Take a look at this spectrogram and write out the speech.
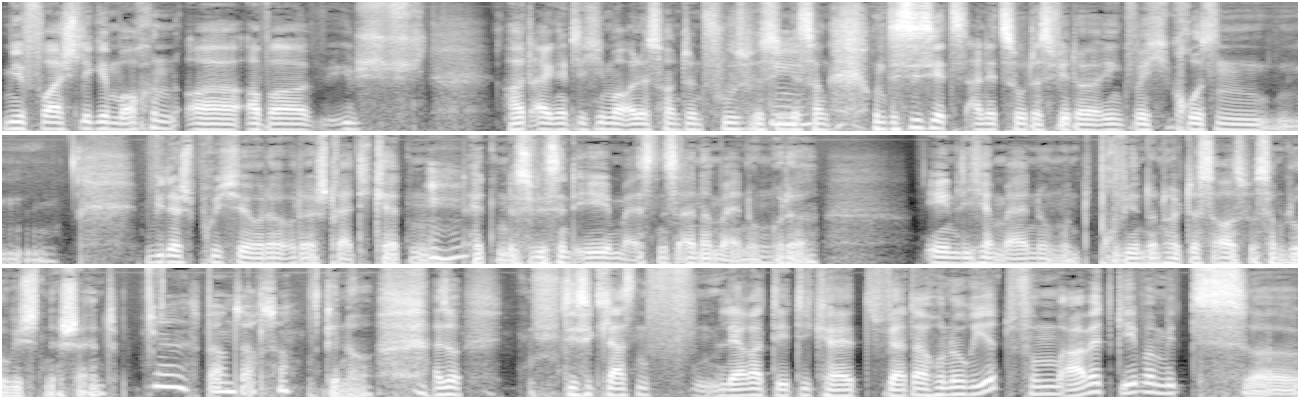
mir Vorschläge machen, äh, aber ich, hat eigentlich immer alles Hand und Fuß, was sie Mhm. mir sagen. Und das ist jetzt auch nicht so, dass wir da irgendwelche großen Widersprüche oder, oder Streitigkeiten Mhm. hätten. Also wir sind eh meistens einer Meinung oder ähnlicher Meinung und probieren dann halt das aus, was am logischsten erscheint. Ja, ist bei uns auch so. Genau. Also diese Klassenlehrertätigkeit wird da honoriert vom Arbeitgeber mit äh,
